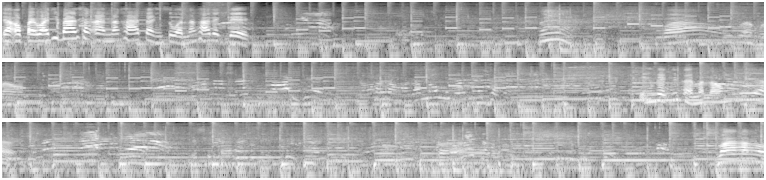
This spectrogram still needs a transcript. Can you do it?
อย่าเอาไปไว้ที่บ้านสักอันนะคะ แต่งสวนนะคะเด็กๆแม่ว้าวเพื่อนของเรา เสียงเด็กที่ไหนมาร้องเรียกเดี๋ยวสิคะว้าวว้าว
